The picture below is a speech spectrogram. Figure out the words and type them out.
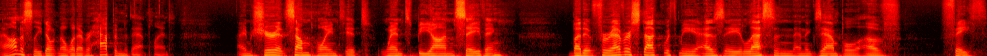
I honestly don't know whatever happened to that plant. I'm sure at some point it went beyond saving, but it forever stuck with me as a lesson and example of faith.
